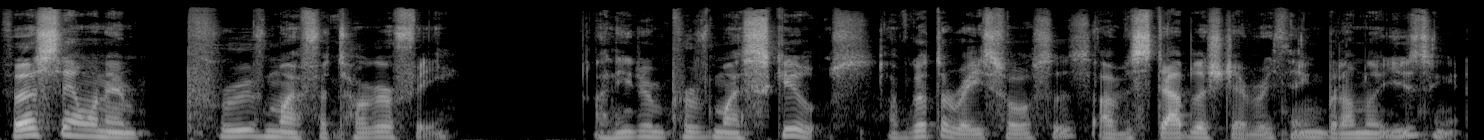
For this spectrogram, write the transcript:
firstly I want to improve my photography. I need to improve my skills. I've got the resources, I've established everything, but I'm not using it.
